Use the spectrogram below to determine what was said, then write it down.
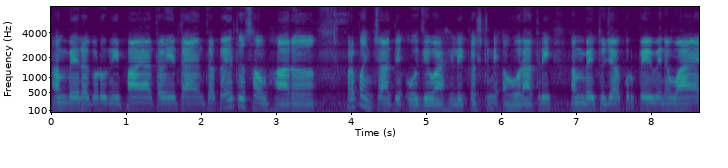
आंबे रगडून पाया तळी त्यांचा कळतो संहार. प्रपंचात ओझे वाहिले कष्टने अहोरात्री आंबे तुझ्या कृपेविन वाया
